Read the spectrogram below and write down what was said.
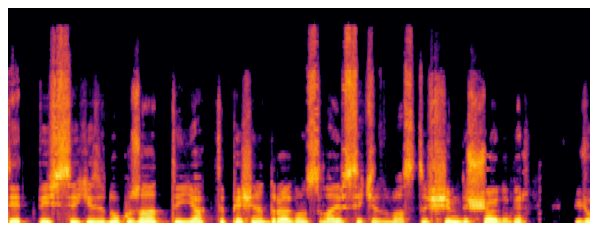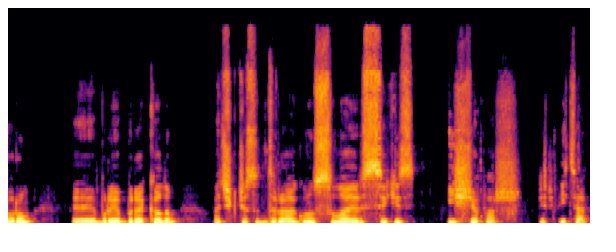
Deadfish 8'i 9'a attı yaktı. Peşine Dragon Slayer 8 bastı. Şimdi şöyle bir yorum e, buraya bırakalım. Açıkçası Dragon Slayer 8 iş yapar. Bir item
